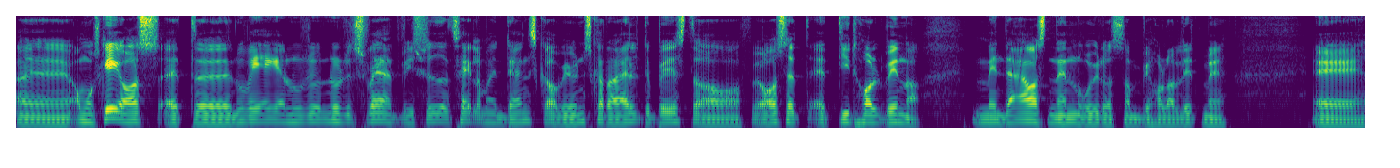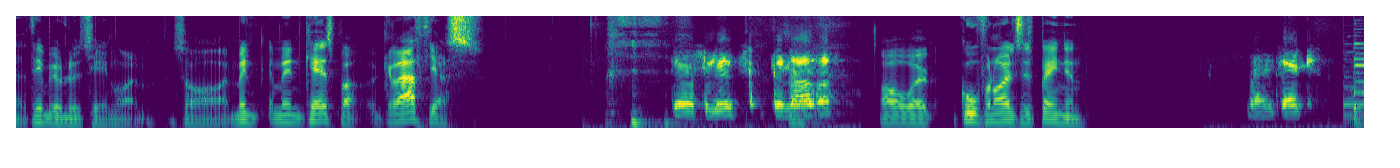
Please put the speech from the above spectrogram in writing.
Øh, og måske også, at øh, nu ved jeg ikke, nu, nu er det svært, vi sidder og taler med en dansker, og vi ønsker dig alt det bedste, og også, at, at dit hold vinder. Men der er også en anden rytter, som vi holder lidt med. Øh, det er vi jo nødt til at indrømme. Så, men, men Kasper, gracias. Det var så lidt. Den er der. Og øh, god fornøjelse i Spanien. Mange tak.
